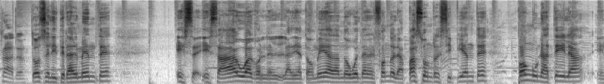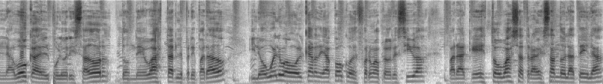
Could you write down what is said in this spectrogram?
Claro. Entonces, literalmente, esa, esa agua con la diatomea dando vuelta en el fondo la paso a un recipiente pongo una tela en la boca del pulverizador donde va a estar preparado y lo vuelvo a volcar de a poco de forma progresiva para que esto vaya atravesando la tela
